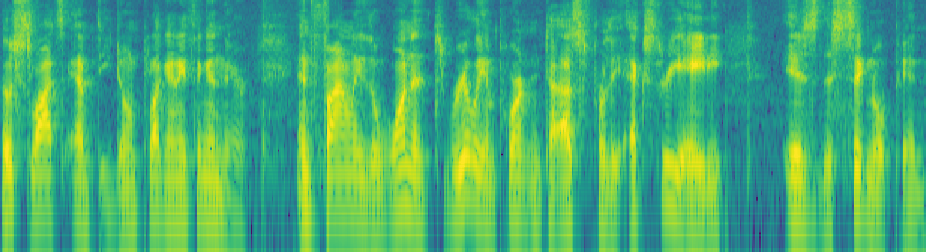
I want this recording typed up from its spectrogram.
those slots empty. Don't plug anything in there. And finally, the one that's really important to us for the X380 is the signal pin.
